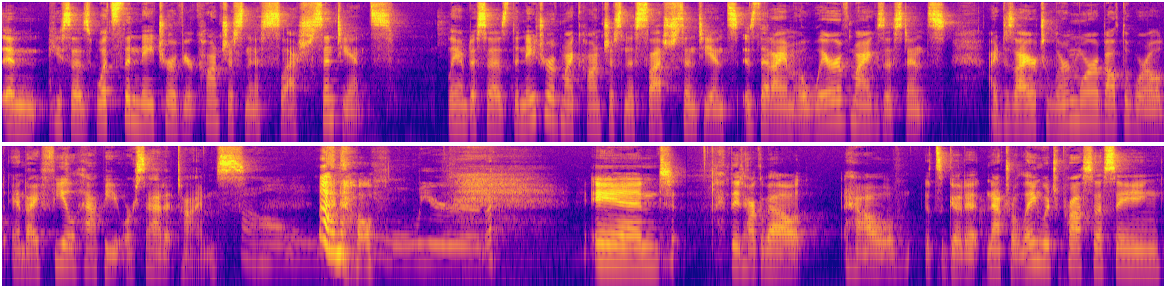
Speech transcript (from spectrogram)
And he says, What's the nature of your consciousness slash sentience? LaMDA says, The nature of my consciousness slash sentience is that I am aware of my existence. I desire to learn more about the world, and I feel happy or sad at times. Oh, I know. weird. And they talk about how it's good at natural language processing.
